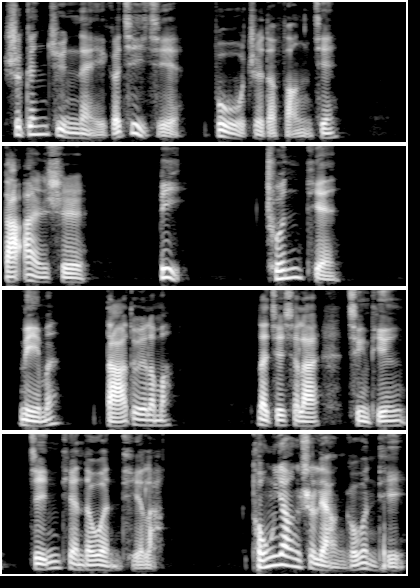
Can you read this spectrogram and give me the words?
是根据哪个季节布置的房间？答案是 B，春天。你们答对了吗？那接下来请听今天的问题了。同样是两个问题。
